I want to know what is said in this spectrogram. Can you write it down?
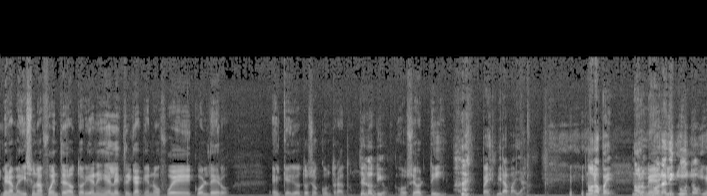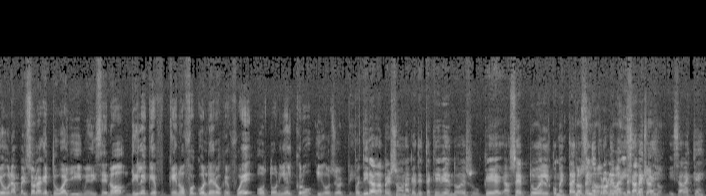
Mira, me dice una fuente de Autoridad de Energía Eléctrica que no fue Cordero el que dio todos esos contratos. ¿Quién los dio? José Ortiz. pues mira para allá. No, no, pues, no, le discuto. Y, es una persona que estuvo allí me dice, no, dile que, que no fue Cordero, que fue Otoniel Cruz y José Ortiz. Pues dile a la persona que te está escribiendo eso, que acepto el comentario, no, tengo problema. ¿Y sabes qué? ¿Y sabes qué?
